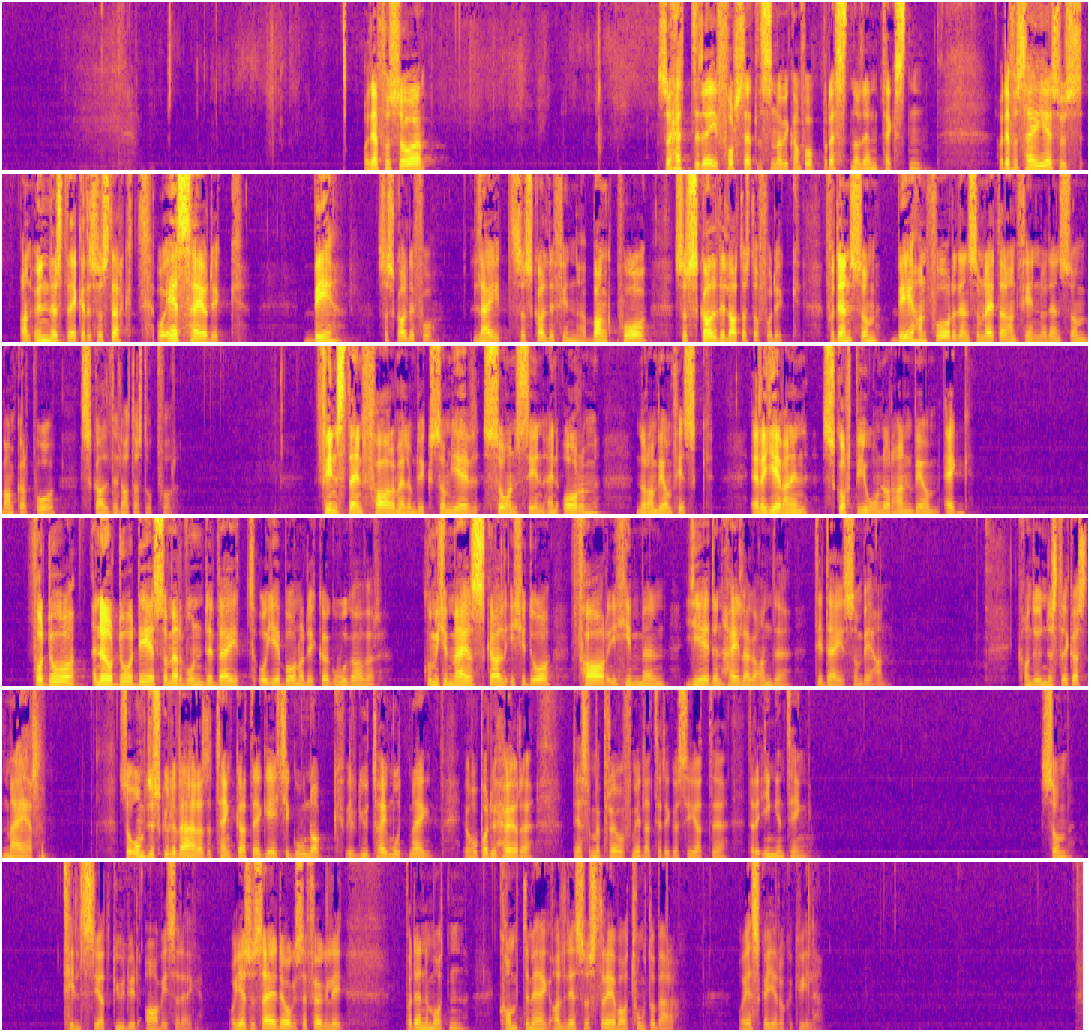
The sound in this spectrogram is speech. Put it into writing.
Og Derfor så så heter det i fortsettelsen, og vi kan få opp resten av den teksten Og Derfor sier Jesus, han understreker det så sterkt, og jeg sier dykk, be, så skal det få. Leit, så skal det finne. Bank på, så skal det lates opp for dykk. For den som ber, han får, og den som leter, han finner, og den som banker på, skal det lates opp for. Fins det en far mellom dykk som gjev sønnen sin en orm når han ber om fisk? Eller gir han en skorpion når han ber om egg? For da, når da det som er vonde, veit å gi barna dykkar gode gaver, hvor mye mer skal ikke da Far i himmelen gi Den hellige ande til de som ber Han? Kan det understrekes mer? Så om du skulle være og tenke at jeg er ikke god nok, vil Gud ta imot meg? Jeg håper du hører det som jeg prøver å formidle til deg, og si at det, det er ingenting som tilsier at Gud vil avvise deg. Og Jesus sier det også selvfølgelig på denne måten. Kom til meg, alle de som strever og tungt å bære, og jeg skal gi dere hvile.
